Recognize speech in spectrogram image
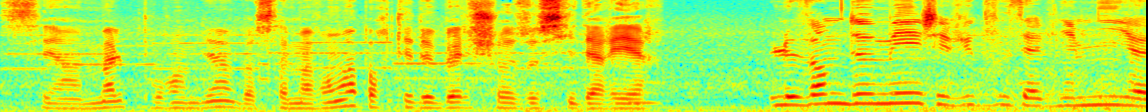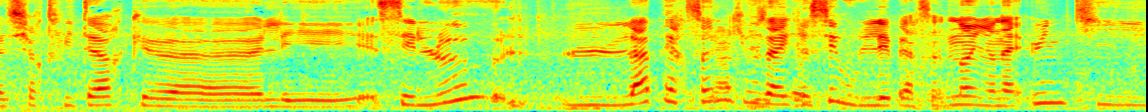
c'est un mal pour un bien. Bah, ça m'a vraiment apporté de belles choses aussi derrière. Le 22 mai, j'ai vu que vous aviez mis sur Twitter que euh, les... c'est le, la personne qui vous a agressé ou les personnes? Non, il y en a une qui...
